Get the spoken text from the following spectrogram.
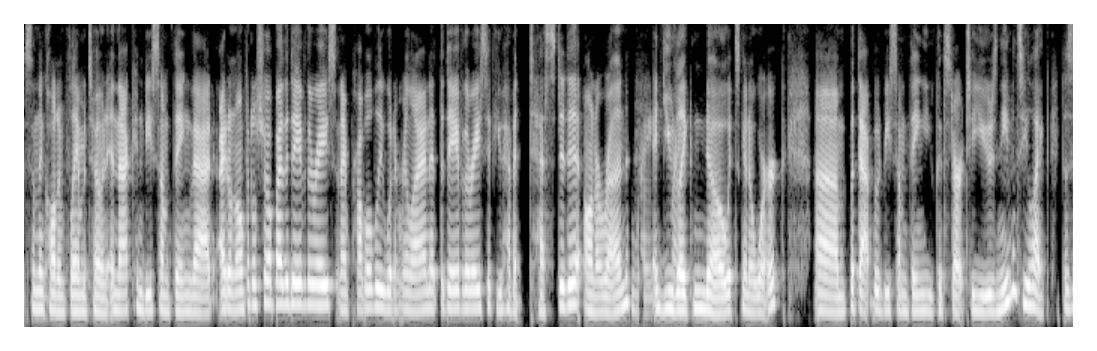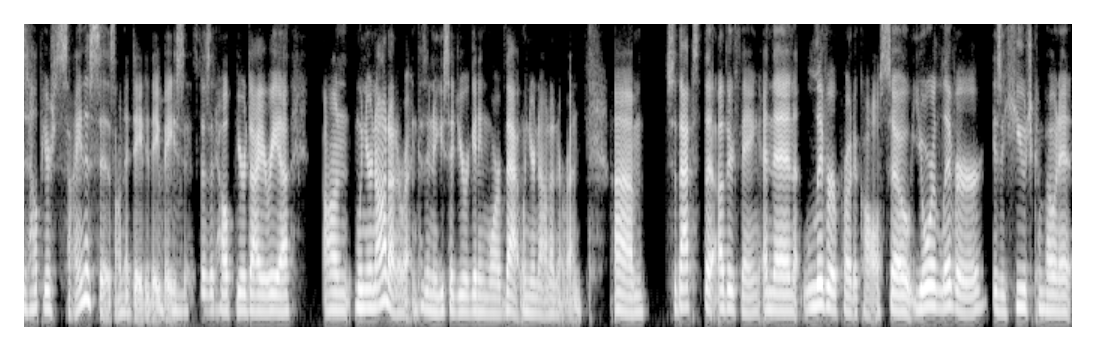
something called inflammatone. And that can be something that I don't know if it'll show up by the day of the race. And I probably wouldn't rely on it the day of the race if you haven't tested it on a run Right. and you right. like know it's going to work. Um, but that would be something you could start to use and even see like, does it help your sinuses on a day to day basis? Does it help your diarrhea on when you're not on a run? Because I know you said you were getting more of that when you're not on a run. Um, so that's the other thing. And then liver protocol. So your liver is a huge component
